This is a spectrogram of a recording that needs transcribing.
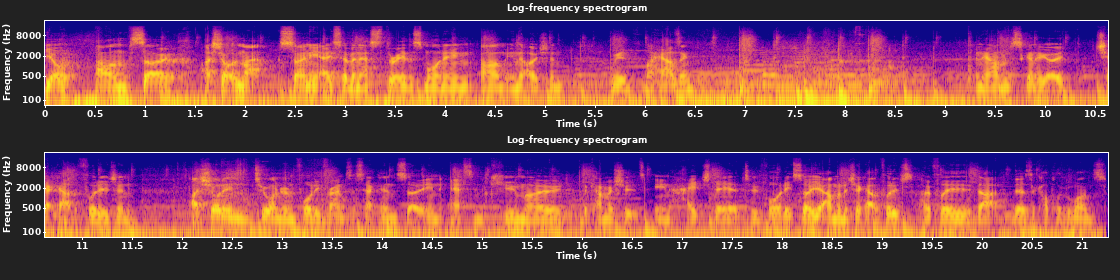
Yo, um, so I shot with my Sony a7S III this morning um, in the ocean with my housing. And now I'm just gonna go check out the footage and I shot in 240 frames a second, so in S and Q mode. The camera shoots in HD at 240. So yeah, I'm gonna check out the footage. Hopefully that there's a couple of good ones.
